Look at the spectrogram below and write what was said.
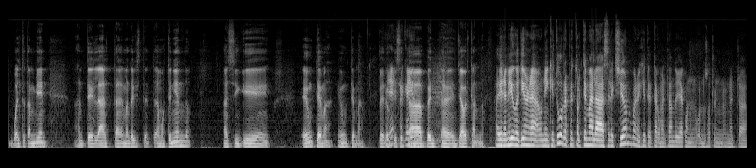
vuelta también ante la alta demanda que estamos teniendo. Así que es un tema, es un tema, pero que se está eh, ya abarcando. Hay un amigo que tiene una, inquietud respecto al tema de la selección, bueno, hay gente que está comentando ya con, nosotros en nuestra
